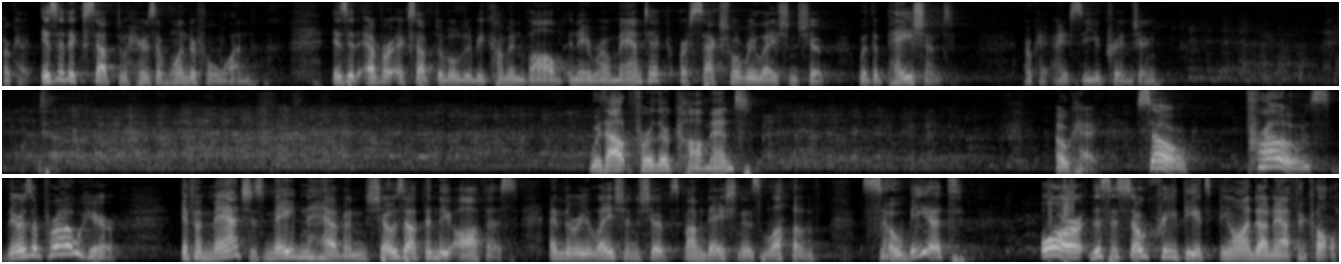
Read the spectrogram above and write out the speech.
Okay, is it acceptable? Here's a wonderful one. Is it ever acceptable to become involved in a romantic or sexual relationship with a patient? Okay, I see you cringing. Without further comment. Okay, so pros. There's a pro here. If a match is made in heaven, shows up in the office, and the relationship's foundation is love, so be it. Or this is so creepy, it's beyond unethical.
